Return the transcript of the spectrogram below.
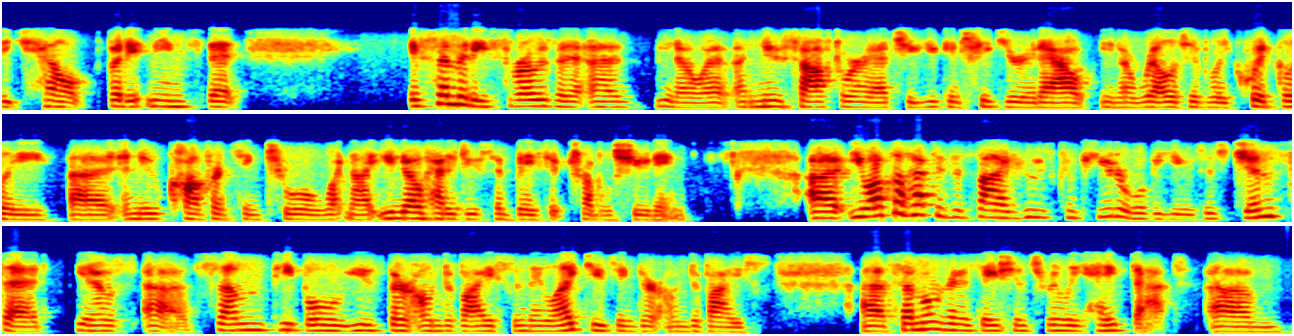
seek help, but it means that if somebody throws a, a you know a, a, new software at you, you can figure it out you know relatively quickly. Uh, a new conferencing tool, whatnot. You know how to do some basic troubleshooting. Uh, you also have to decide whose computer will be used. As Jim said, you know uh, some people use their own device and they like using their own device. Uh, some organizations really hate that. Um,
